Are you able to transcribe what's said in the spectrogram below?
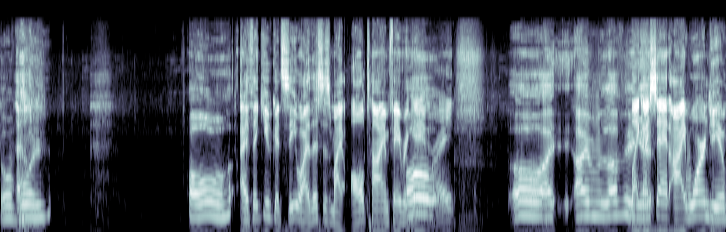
Oh boy. oh. I think you could see why this is my all-time favorite Oh. game, right? Oh, I I'm loving it. Like it. I said, I warned you.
